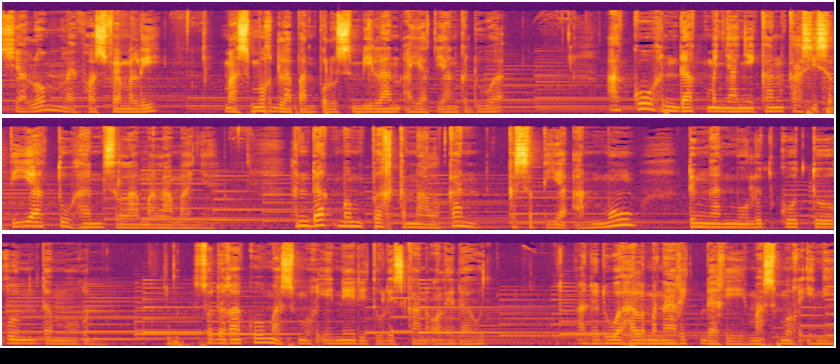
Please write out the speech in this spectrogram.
Shalom Lifehouse Family Mazmur 89 ayat yang kedua. Aku hendak menyanyikan kasih setia Tuhan selama-lamanya. Hendak memperkenalkan kesetiaanmu dengan mulutku turun-temurun. Saudaraku Mazmur ini dituliskan oleh Daud. Ada dua hal menarik dari Mazmur ini.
